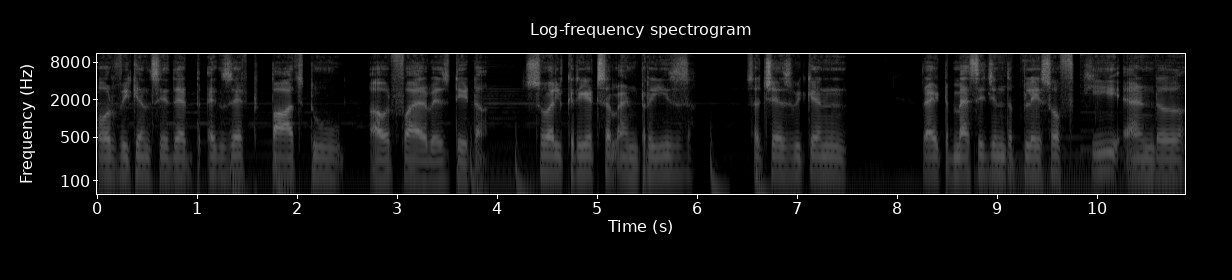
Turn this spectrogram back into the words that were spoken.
or we can say that exact path to our firebase data. So i'll create some entries such as we can write a message in the place of key and uh,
